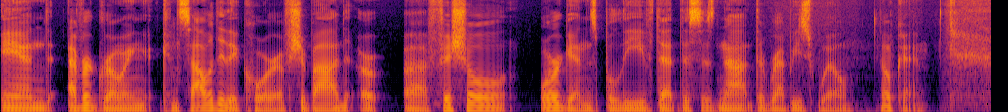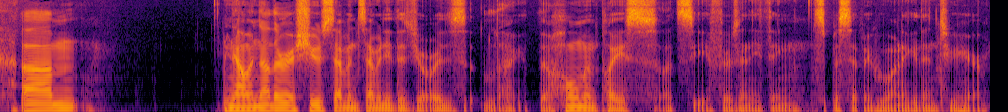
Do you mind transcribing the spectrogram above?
and ever growing consolidated core of Chabad or, uh, official organs believe that this is not the Rebbe's will. Okay. Um, now, another issue, 770, is like the home and place. Let's see if there's anything specific we want to get into here.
